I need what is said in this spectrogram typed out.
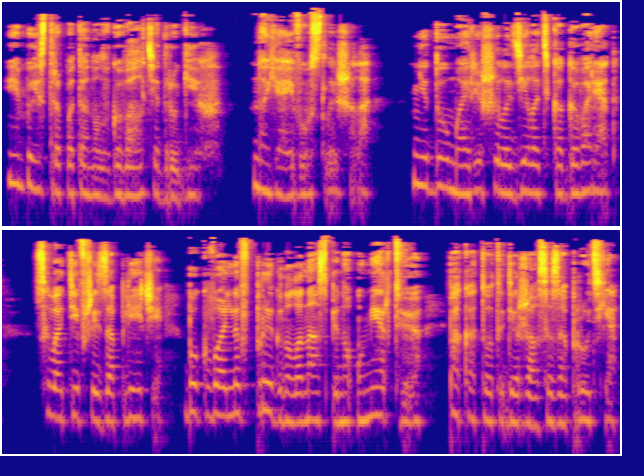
и быстро потонул в гвалте других. Но я его услышала – не думая, решила делать, как говорят. Схватившись за плечи, буквально впрыгнула на спину у мертвию, пока тот держался за прутья,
